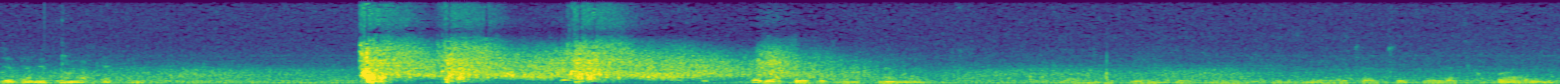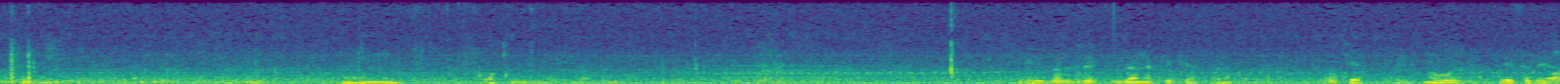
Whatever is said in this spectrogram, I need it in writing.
I to zadrže zemlje po onoga kesta. Nema, I zadrže zemlje pri kesta. Gdje? Na ovoj. Gdje sad ja?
